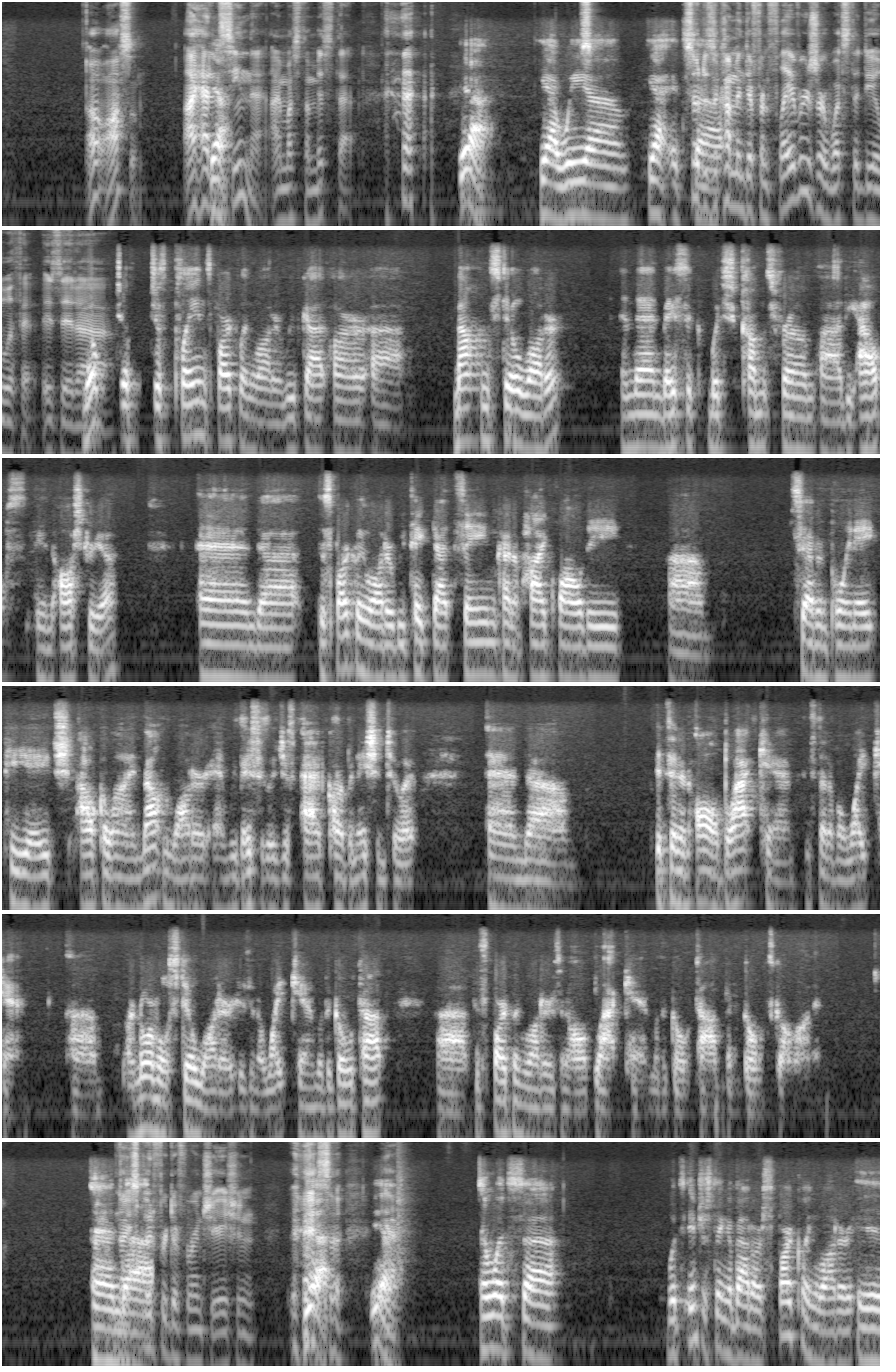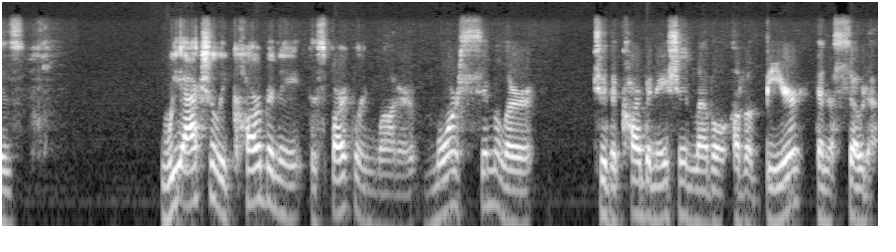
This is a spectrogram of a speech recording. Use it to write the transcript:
Oh, awesome! I hadn't Yeah. seen that. I must have missed that. Yeah, yeah, we um, yeah, it's so, does uh, it come in different flavors, or what's the deal with it? Is it uh, nope, just just plain sparkling water. We've got our uh, mountain still water, and then basic, which comes from uh, the Alps in Austria, and uh, the sparkling water. We take that same kind of high quality. Um, 7.8 pH alkaline mountain water, and we basically just add carbonation to it. And um, it's in an all black can instead of a white can. Um, our normal still water is in a white can with a gold top. Uh, the sparkling water is an all black can with a gold top and a gold skull on it. And nice, uh, good for differentiation? Yeah. So- yeah. And what's uh, what's interesting about our sparkling water is we actually carbonate the sparkling water more similar to the carbonation level of a beer than a soda,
